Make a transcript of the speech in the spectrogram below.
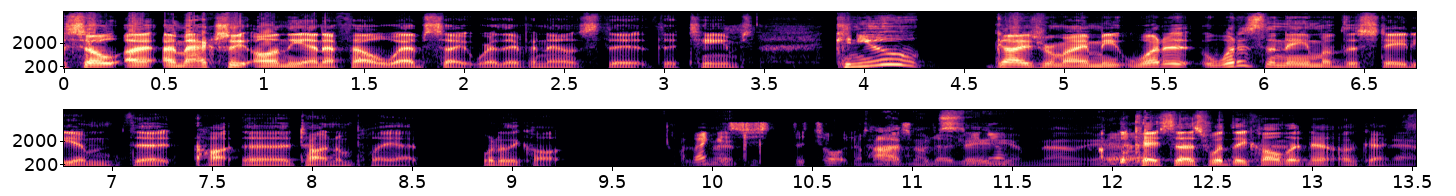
So I, I'm actually on the NFL website where they've announced the the teams. Can you guys remind me what is what is the name of the stadium that uh, Tottenham play at? What do they call it? I think it's just the Tottenham, Tottenham Hotspur Arena. Stadium. No, yeah. Okay, so that's what they called it now. Okay, Yeah.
